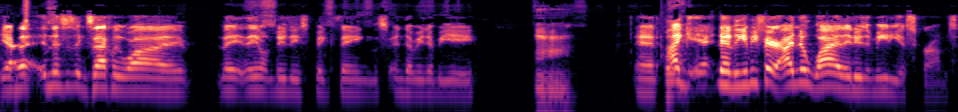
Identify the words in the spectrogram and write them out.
Yeah, that, and this is exactly why they, they don't do these big things in WWE. Mm-hmm. And well, I now to be fair, I know why they do the media scrums,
